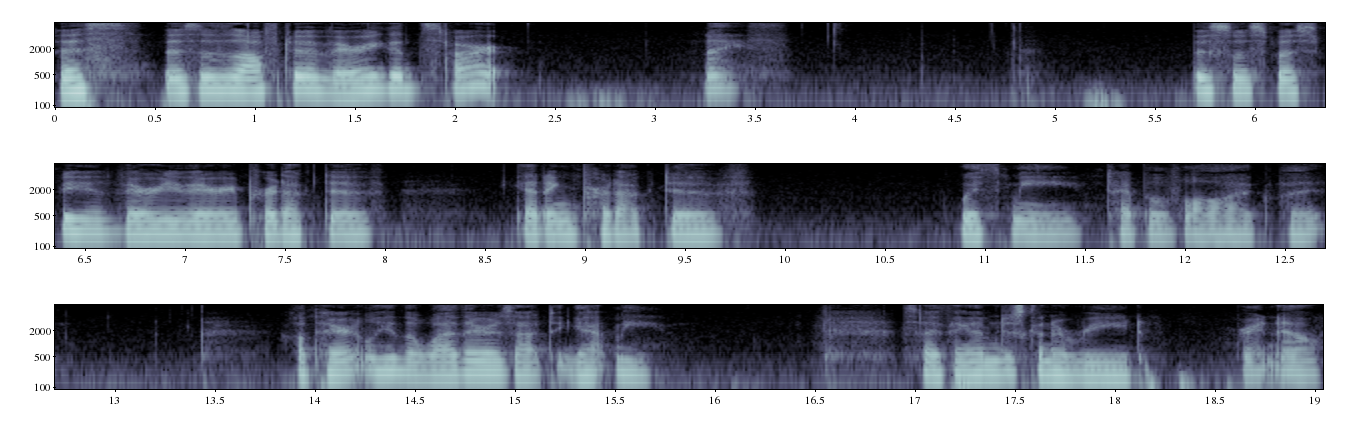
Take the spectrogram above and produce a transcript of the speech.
This this is off to a very good start. Nice. This was supposed to be a very, very productive, getting productive with me type of vlog, but apparently the weather is out to get me. So I think I'm just gonna read right now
